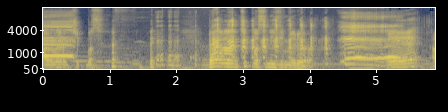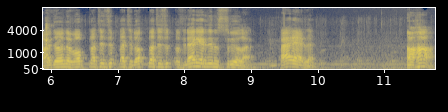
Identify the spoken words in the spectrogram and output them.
Arıların çıkması. ben arıların çıkmasına izin veriyorum. Ee, hadi oğlum hoplatı zıplatın hoplatı zıplatın. Her yerden ısırıyorlar. Her yerden. Aha.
